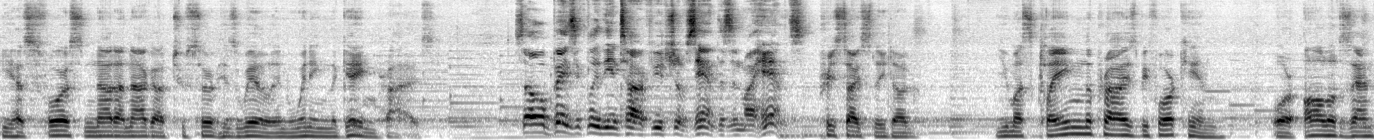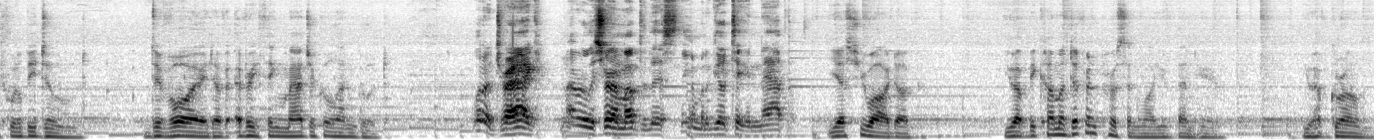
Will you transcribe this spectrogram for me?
He has forced Nada Naga to serve his will in winning the game prize. So basically, the entire future of Xanth is in my hands. Precisely, Doug. You must claim the prize before Kim, or all of Xanth will be doomed, devoid of everything magical and good. What a drag. I'm not really sure I'm up to this. I think I'm gonna go take a nap. Yes, you are, Doug. You have become a different person while you've been here. You have grown.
